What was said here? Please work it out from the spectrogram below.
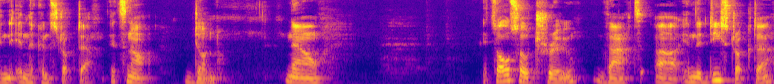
In in the constructor, it's not done. Now, it's also true that uh, in the destructor,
